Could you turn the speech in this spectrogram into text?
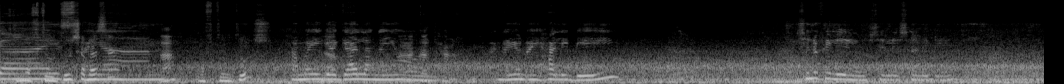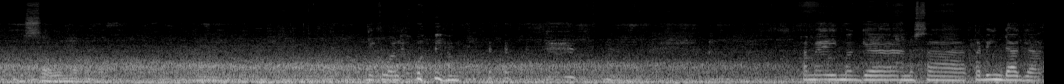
guys. Maftutus sa basa? Ha? Maftutus? Hamay gagala ngayon. Ngayon ay holiday. Sino piliin sila sa holiday? Sawa na ako. Hindi ko alam kami ay mag uh, ano sa tabing dagat.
